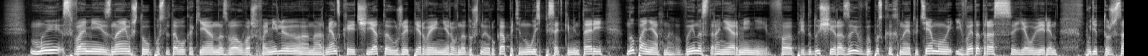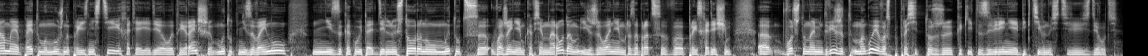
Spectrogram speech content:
Мы с вами знаем, что после того, как я назвал вашу фамилию, она армянская, чья-то уже первая неравнодушная рука потянулась писать комментарий. Ну, понятно, вы на стороне Армении. В предыдущие разы в выпусках на эту тему, и в этот раз, я уверен, будет то же самое, поэтому нужно произнести, хотя я делал это и раньше, мы тут не за войну, не за какую-то отдельную сторону, мы тут с уважением ко всем народам и с желанием разобраться в происходящем. А, вот что нами движет. Могу я вас попросить тоже какие-то заверения объективности сделать?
